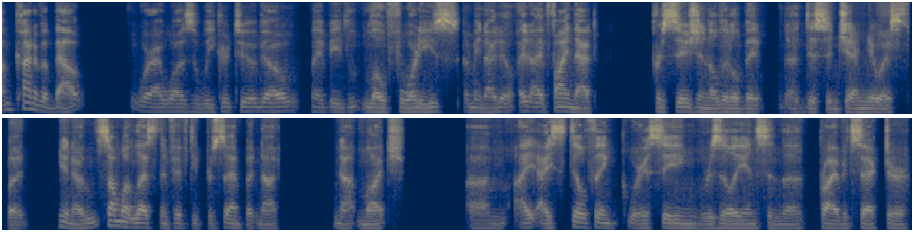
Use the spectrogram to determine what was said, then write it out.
I'm kind of about where I was a week or two ago, maybe low 40s. I mean, I don't. I I find that precision a little bit uh, disingenuous, but you know, somewhat less than 50%, but not not much. Um, I, I still think we're seeing resilience in the private sector.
